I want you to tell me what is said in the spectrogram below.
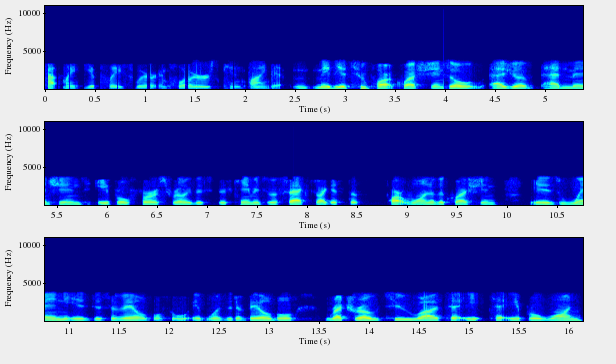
that might be a place where employers can find it. Maybe a two-part question. So, as you had mentioned, April 1st, really this this came into effect. So, I guess the part one of the question is when is this available? So, it was it available retro to uh, to to April 1?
